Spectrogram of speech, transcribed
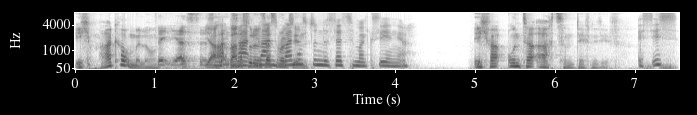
Ich mag Home Alone. der erste. Ja, ist wann hast du denn das wann, letzte Mal wann gesehen? hast du denn das letzte Mal gesehen, ja? Ich war unter 18, definitiv. Es ist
